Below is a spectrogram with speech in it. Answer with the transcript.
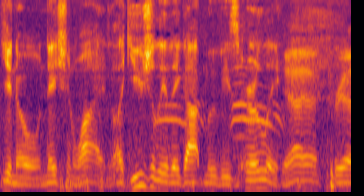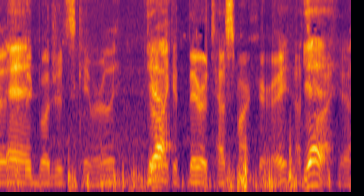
you know, nationwide. Like usually they got movies early. Yeah, yeah. Korea, the big budgets came early. They're Yeah. like a, they're a test market, right? That's Yeah. Why, yeah.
